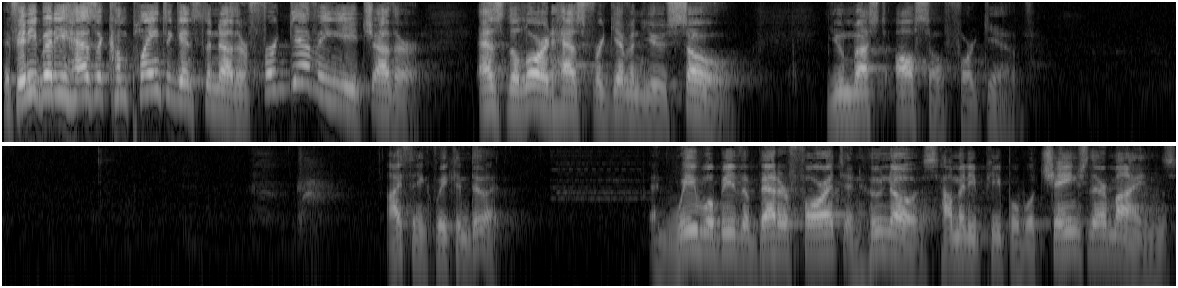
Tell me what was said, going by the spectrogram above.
if anybody has a complaint against another, forgiving each other, as the Lord has forgiven you, so you must also forgive. I think we can do it. And we will be the better for it, and who knows how many people will change their minds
